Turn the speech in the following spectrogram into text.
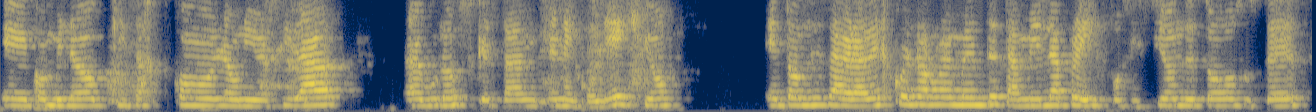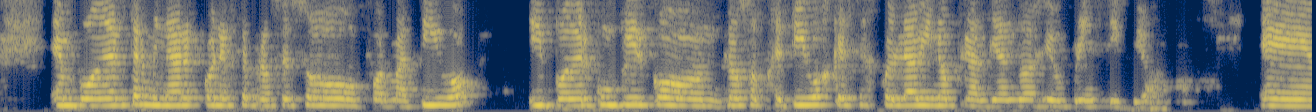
eh, combinado quizás con la universidad, algunos que están en el colegio. Entonces agradezco enormemente también la predisposición de todos ustedes en poder terminar con este proceso formativo y poder cumplir con los objetivos que esta escuela vino planteando desde un principio. Eh,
